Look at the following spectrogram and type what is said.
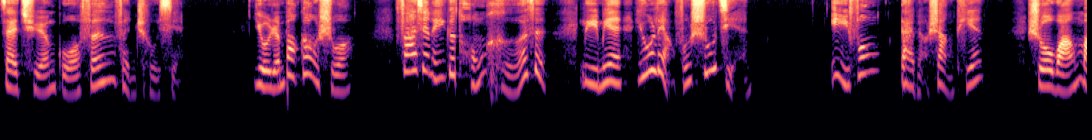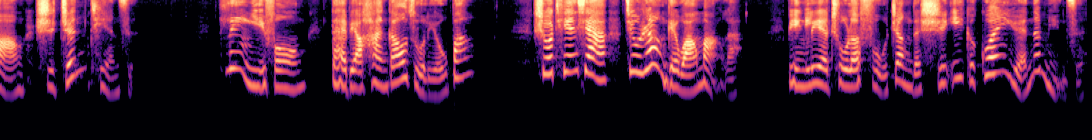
在全国纷纷出现。有人报告说。发现了一个铜盒子，里面有两封书简，一封代表上天，说王莽是真天子；另一封代表汉高祖刘邦，说天下就让给王莽了，并列出了辅政的十一个官员的名字。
